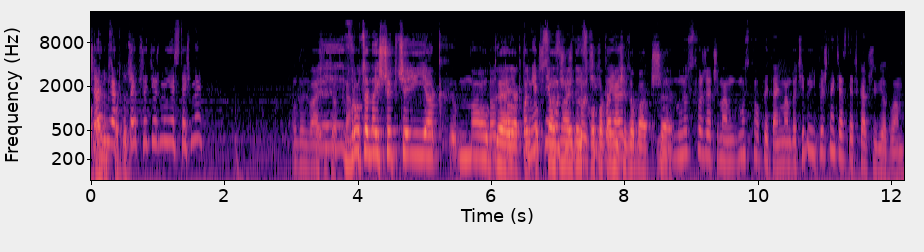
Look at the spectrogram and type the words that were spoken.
szedł, jak tutaj przecież my jesteśmy? Odezwała się Eee, ciotka. Wrócę najszybciej jak mogę, To- to jak tylko psa znajdę i z wrócić, chłopakami ja- się zobaczę. Mnóstwo rzeczy mam, mnóstwo pytań mam do ciebie i pyszne ciasteczka przywiozłam.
